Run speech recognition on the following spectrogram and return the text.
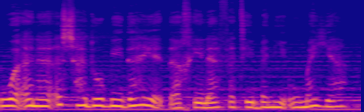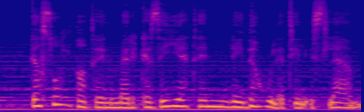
وأنا أشهد بداية خلافة بني أمية كسلطة مركزية لدولة الإسلام.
